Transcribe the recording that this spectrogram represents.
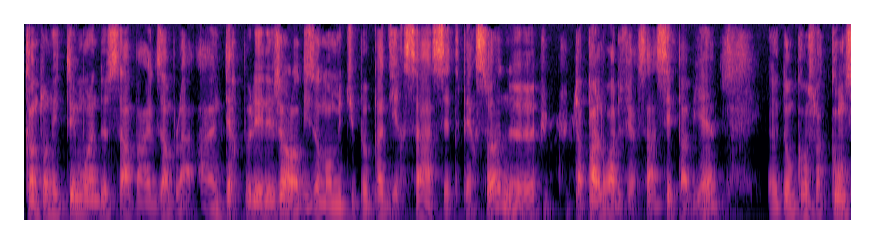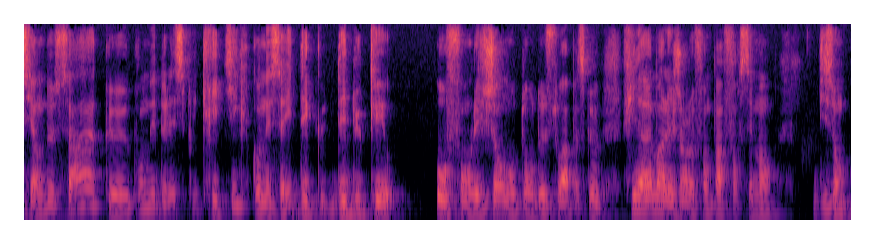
quand on est témoin de ça, par exemple, à, interpeller les gens en leur disant non mais tu peux pas dire ça à cette personne, euh, tu n'as pas le droit de faire ça, c'est pas bien. donc qu'on soit conscient de ça, que qu'on ait de l'esprit critique, qu'on essaye d'éduquer au fond les gens autour de soi, parce que finalement les gens ne le font pas forcément, disons,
